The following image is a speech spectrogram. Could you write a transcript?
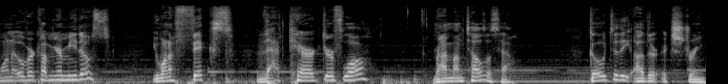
Want to overcome your midos? You want to fix that character flaw? Rambam tells us how. Go to the other extreme.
